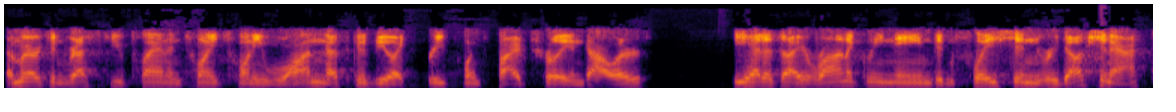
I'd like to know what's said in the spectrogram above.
American Rescue Plan in 2021. That's going to be like $3.5 trillion. He had his ironically named Inflation Reduction Act,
